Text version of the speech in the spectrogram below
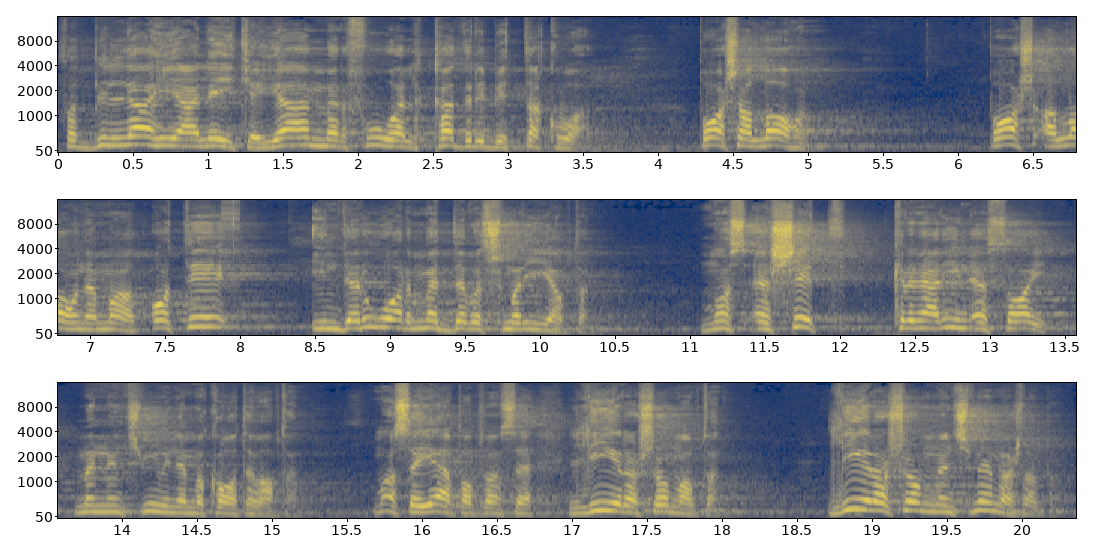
Thotë, Billahi alejke, ja merfuha l'kadri bi t'akua, pashë Allahun, pashë Allahun e madhë, o ti i nderuar me devotshmëri, apëton, mos e shit krenarin e saj me nënçmimin e mëkateve, apëton, mos e jep, apëton, se lirë o shumë, apëton, lirë o shumë nënçmim është, apëton,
